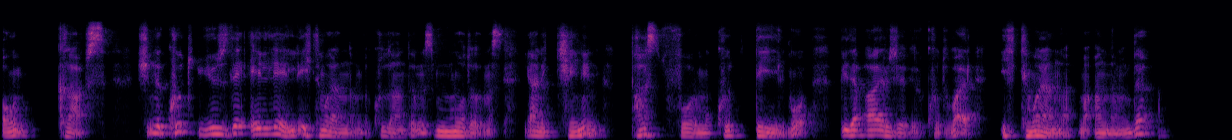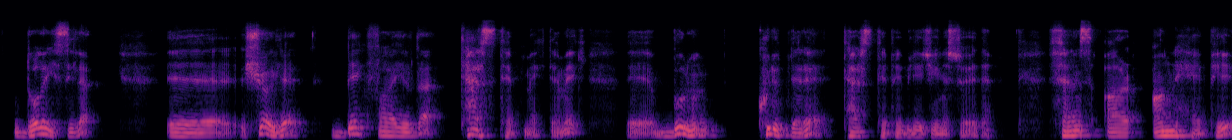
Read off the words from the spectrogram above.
on clubs. Şimdi could yüzde 50-50 ihtimal anlamında kullandığımız modelimiz. Yani can'in past formu could değil bu. Bir de ayrıca bir could var. ihtimal anlatma anlamında. Dolayısıyla e, şöyle backfire'da ters tepmek demek. E, bunun kulüplere ters tepebileceğini söyledi. Fans are unhappy.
